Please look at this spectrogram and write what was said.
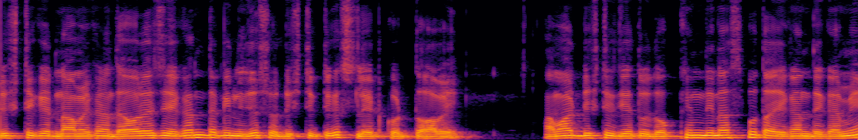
ডিস্ট্রিক্টের নাম এখানে দেওয়া রয়েছে। এখান থেকে নিজস্ব ডিস্ট্রিক্টটিকে সিলেক্ট করতে হবে। আমার ডিস্ট্রিক্ট যেহেতু দক্ষিণ দিনাজপুর, তাই এখান থেকে আমি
